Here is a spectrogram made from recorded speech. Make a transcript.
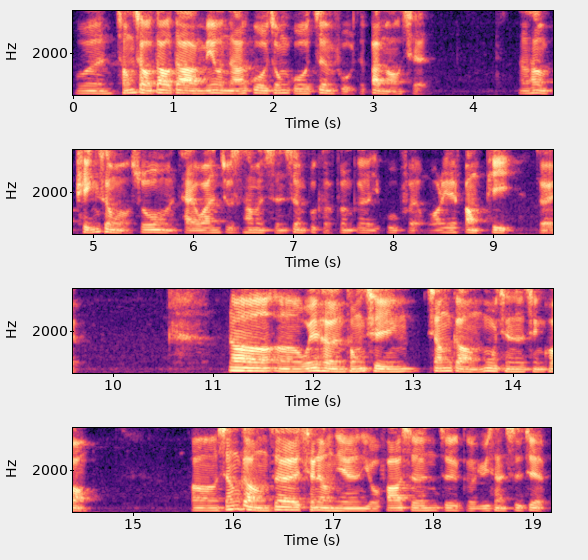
我们从小到大没有拿过中国政府的半毛钱，那他们凭什么说我们台湾就是他们神圣不可分割的一部分？我也放屁！对。那呃，我也很同情香港目前的情况。呃，香港在前两年有发生这个雨伞事件，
